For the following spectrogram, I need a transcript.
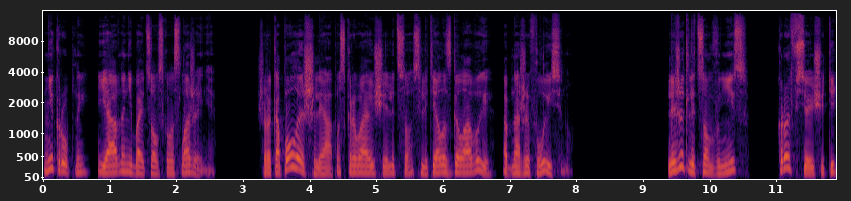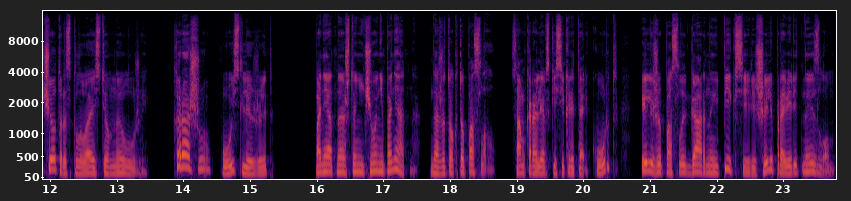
не крупный, явно не бойцовского сложения. Широкополая шляпа, скрывающая лицо, слетела с головы, обнажив лысину. Лежит лицом вниз, кровь все еще течет, расплываясь темной лужей. Хорошо, пусть лежит. Понятно, что ничего не понятно, даже то, кто послал. Сам королевский секретарь Курт или же послы Гарна и Пикси решили проверить на излом.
